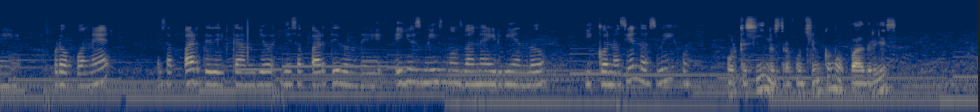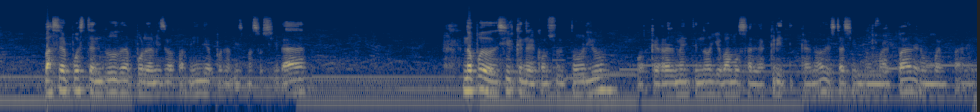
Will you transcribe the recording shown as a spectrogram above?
eh, proponer esa parte del cambio y esa parte donde ellos mismos van a ir viendo y conociendo a su hijo porque sí, nuestra función como padres va a ser puesta en duda por la misma familia, por la misma sociedad. No puedo decir que en el consultorio, porque realmente no llevamos a la crítica, ¿no? De estar siendo un mal padre, un buen padre.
